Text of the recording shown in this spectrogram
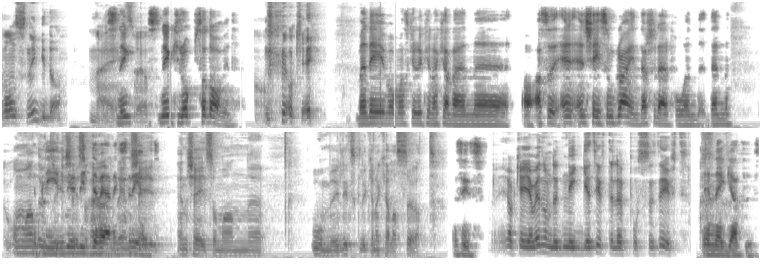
var hon snygg då? Nej, Snygg, så jag- snygg kropp sa David. ja. Okej. Men det är vad man skulle kunna kalla en, eh, ja, alltså en, en tjej som grindar sådär på en, den, Om man Det blir sig så lite här, väl det är en extremt. tjej, en tjej som man eh, omöjligt skulle kunna kalla söt. precis, Okej, jag vet inte om det är negativt eller positivt. det är negativt.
